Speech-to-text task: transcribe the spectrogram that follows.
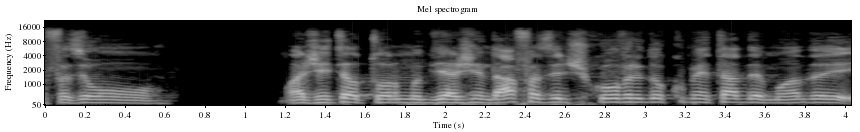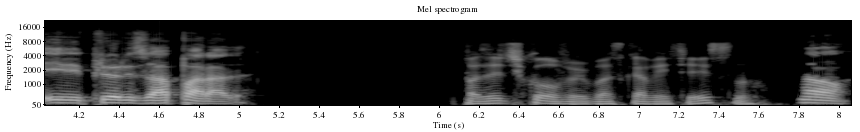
Vou fazer um, um agente autônomo de agendar, fazer discovery, documentar a demanda e priorizar a parada. Fazer discover, basicamente, é isso não? Não,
